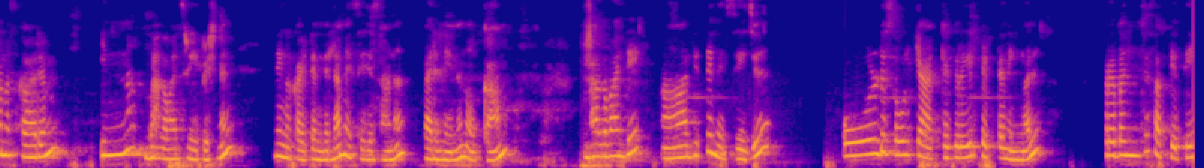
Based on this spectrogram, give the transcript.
നമസ്കാരം. ഇന്ന് ഭഗവാൻ ശ്രീകൃഷ്ണൻ നിങ്ങൾക്കായിട്ട് എന്തെല്ലാം മെസ്സേജസ് ആണ് തരുന്നതെന്ന് നോക്കാം. ഭഗവാന്റെ ആദ്യത്തെ മെസ്സേജ് ഓൾഡ് സോൾ കാറ്റഗറിയിൽ പെട്ട നിങ്ങൾ പ്രപഞ്ച സത്യത്തെ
